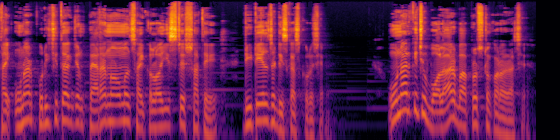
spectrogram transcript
তাই ওনার পরিচিত একজন প্যারানর্মাল সাইকোলজিস্টের সাথে ডিটেলসে ডিসকাস করেছেন। ওনার কিছু বলার বা প্রশ্ন করার আছে।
